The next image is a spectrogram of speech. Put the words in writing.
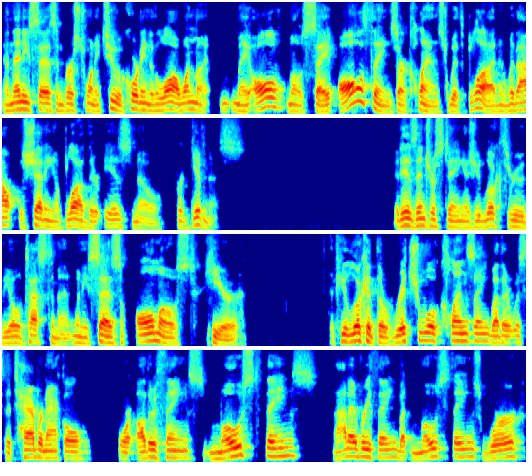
and then he says in verse 22 according to the law, one may, almost say, all things are cleansed with blood, and without the shedding of blood, there is no forgiveness. It is interesting as you look through the Old Testament when he says almost here. If you look at the ritual cleansing, whether it was the tabernacle or other things, most things, not everything, but most things were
